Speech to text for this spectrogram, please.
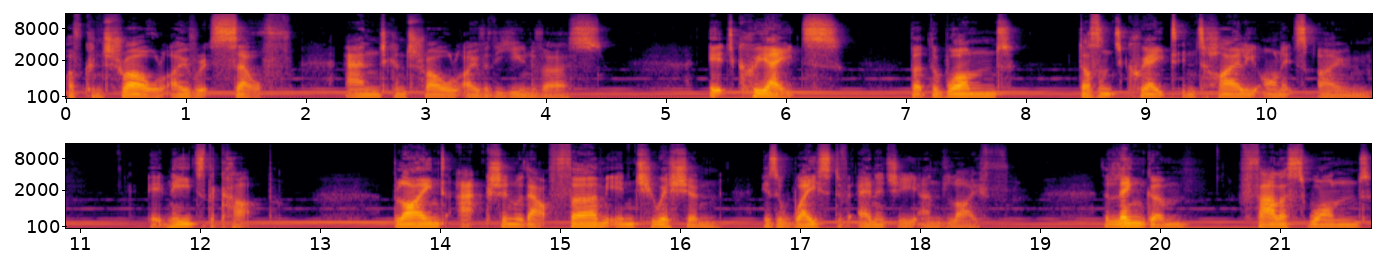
of control over itself and control over the universe. It creates, but the wand doesn't create entirely on its own. It needs the cup. Blind action without firm intuition is a waste of energy and life. The lingam, phallus wand,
